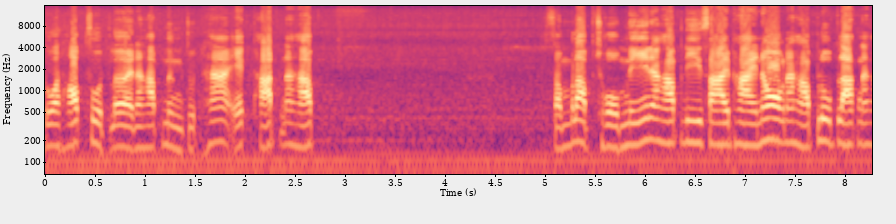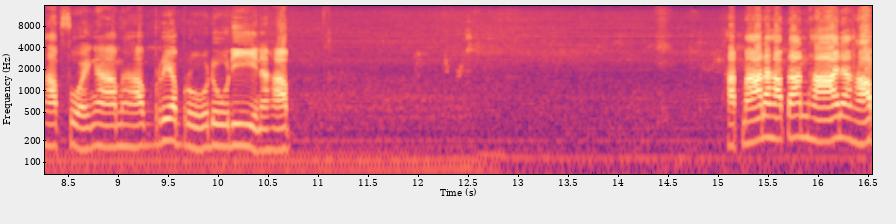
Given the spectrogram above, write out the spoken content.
ตัวท็อปสุดเลยนะครับ 1.5 x พัดนะครับสำหรับโฉมนี้นะครับ ดีไซน์ภายนอกนะครับ รูปลักษณ์นะครับ สวยงามนะครับ เรียบหรูดูดีนะครับ ถัดมานะครับด้านท้ายนะครับ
